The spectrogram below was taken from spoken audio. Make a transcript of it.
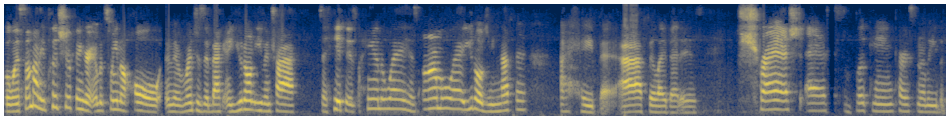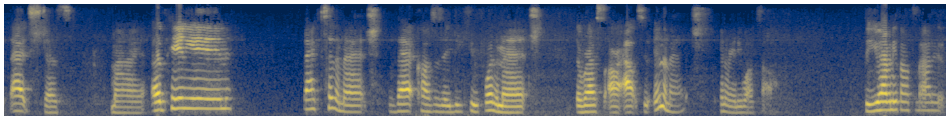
but when somebody puts your finger in between a hole and then wrenches it back, and you don't even try to hit his hand away, his arm away. You don't do nothing. I hate that. I feel like that is trash ass booking personally, but that's just my opinion. Back to the match. That causes a DQ for the match. The refs are out to end the match, and Randy walks off. Do you have any thoughts about it?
